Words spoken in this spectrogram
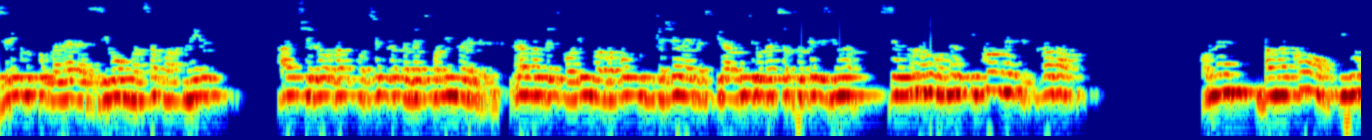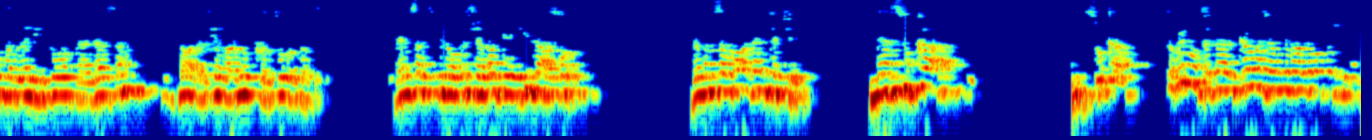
זריק אותו בלילה, זיהום מצב מחמיר, עד שלא רב פוסק לו את הבית חולים האלה. רב הבית חולים בבוקר הוא מתקשר אליי בספירה, אמרתי לו, רצח תוקד זיהום, זה לא, אומר, תיקור נפש, לא רב. אומר, במקום, קיבלו חדרי ניתוח בהדסה, לא, אנשים עלו, קרצו אותם. באמצע התפילה אומר שהרב יגיד לעשות. ומצבו עדיין קשה. מהסוכר. סוכר. תבינו, כמה שהדבר לא פשוט.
